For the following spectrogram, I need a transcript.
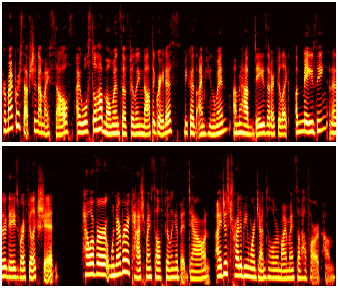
For my perception of myself, I will still have moments of feeling not the greatest because I'm human. I'm gonna have days that I feel like amazing and other days where I feel like shit. However, whenever I catch myself feeling a bit down, I just try to be more gentle and remind myself how far I've come.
